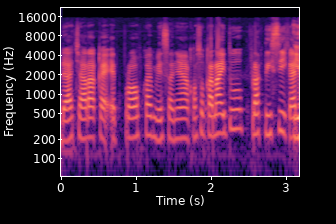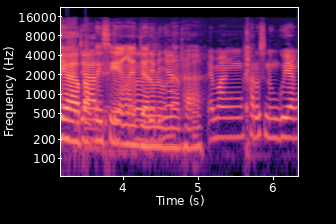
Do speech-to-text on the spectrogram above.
ada acara kayak ed prof kan biasanya kosong karena itu praktisi kan Iya praktisi gitu. yang ngajar uh, jadinya benar, ha. emang harus nunggu yang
